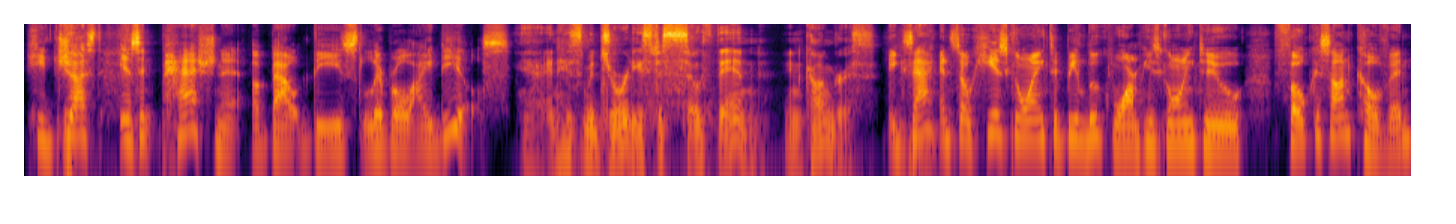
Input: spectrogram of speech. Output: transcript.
He just isn't passionate about these liberal ideals. Yeah, and his majority is just so thin in Congress. Exactly. And so he's going to be lukewarm. He's going to focus on COVID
